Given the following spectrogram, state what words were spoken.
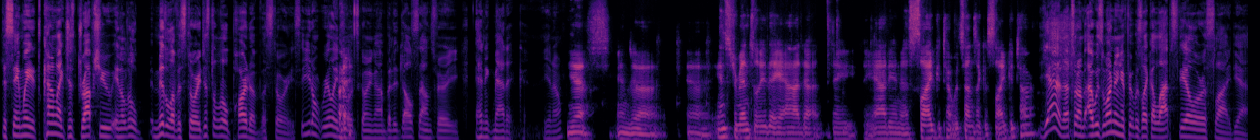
the same way. It's kind of like just drops you in a little middle of a story, just a little part of a story, so you don't really know Right. what's going on, but it all sounds very enigmatic. You know? Yes, and uh, uh, instrumentally they add uh, they they add in a slide guitar, what sounds like a slide guitar, Yeah, that's what I'm. I was wondering if it was like a lap steel or a slide. Yeah.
